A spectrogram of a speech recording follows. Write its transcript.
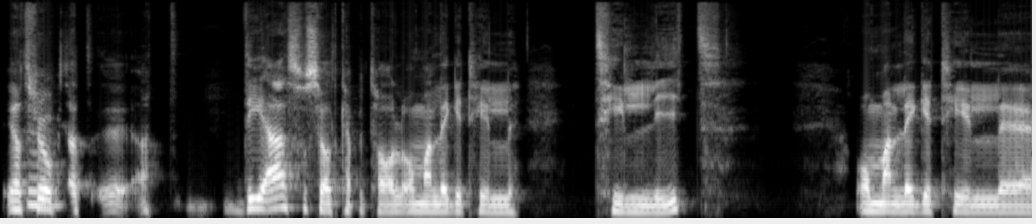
Jag tror mm. också att, eh, att det är socialt kapital om man lägger till tillit. Om man lägger till eh,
